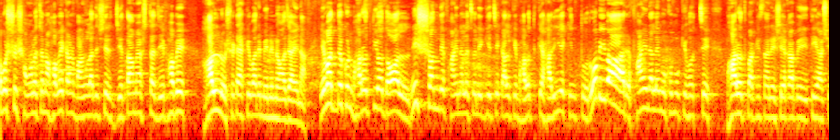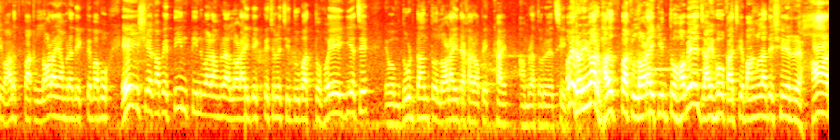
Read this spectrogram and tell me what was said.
অবশ্যই সমালোচনা হবে, কারণ বাংলাদেশের জেতা ম্যাচটা যেভাবে হারলো সেটা একেবারে মেনে নেওয়া যায় না। এবার দেখুন ভারতীয় দল নিঃসন্দেহে ফাইনালে চলে গিয়েছে, কালকে ভারতকে হারিয়ে কিন্তু রবিবার ফাইনালে মুখোমুখি হচ্ছে ভারত পাকিস্তান এশিয়া কাপের ইতিহাসে। ভারত পাক লড়াই আমরা দেখতে পাবো। এই এশিয়া কাপে তিন তিনবার আমরা লড়াই দেখতে চলেছি, দুবার তো হয়েই গিয়েছে এবং দুর্দান্ত লড়াই দেখার অপেক্ষায় আমরা তো রয়েছি। তবে রবিবার ভারত পাক লড়াই কিন্তু হবে। যাই হোক, আজকে বাংলাদেশের হার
